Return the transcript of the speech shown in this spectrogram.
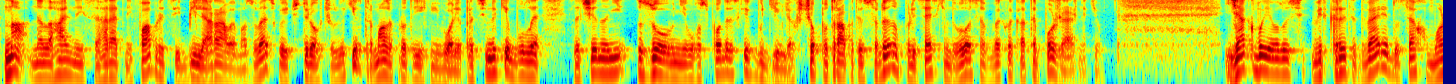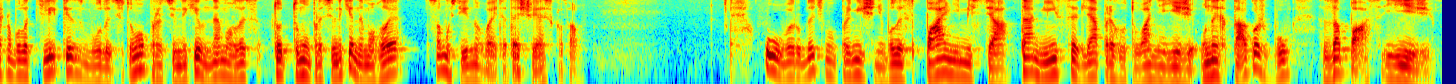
На нелегальній сигаретній фабриці біля Рави Мазовецької чотирьох чоловіків тримали проти їхньої волі. Працівники були зачинені зовні в господарських будівлях. Щоб потрапити всередину, поліцейським довелося викликати пожежників. Як виявилось, відкрити двері до цеху можна було тільки з вулиці, тому працівників не могли тому працівники не могли самостійно вийти. Те, що я й сказав. У виробничому приміщенні були спальні місця та місце для приготування їжі. У них також був запас їжі.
